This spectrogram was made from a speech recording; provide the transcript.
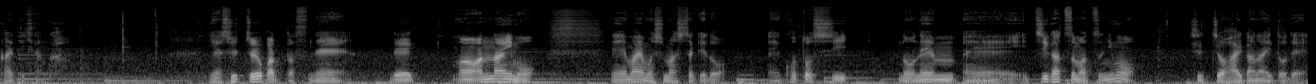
帰ってきたんか。いや出張良かったっすね。で、まあ、案内も、えー、前もしましたけど、えー、今年の年、えー、1月末にも出張ハイカナイトで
